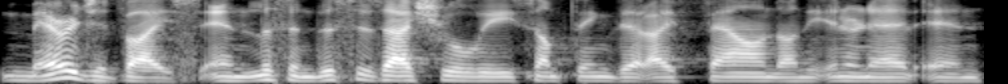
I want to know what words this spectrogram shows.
marriage advice. And listen, this is actually something that I found on the internet, and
